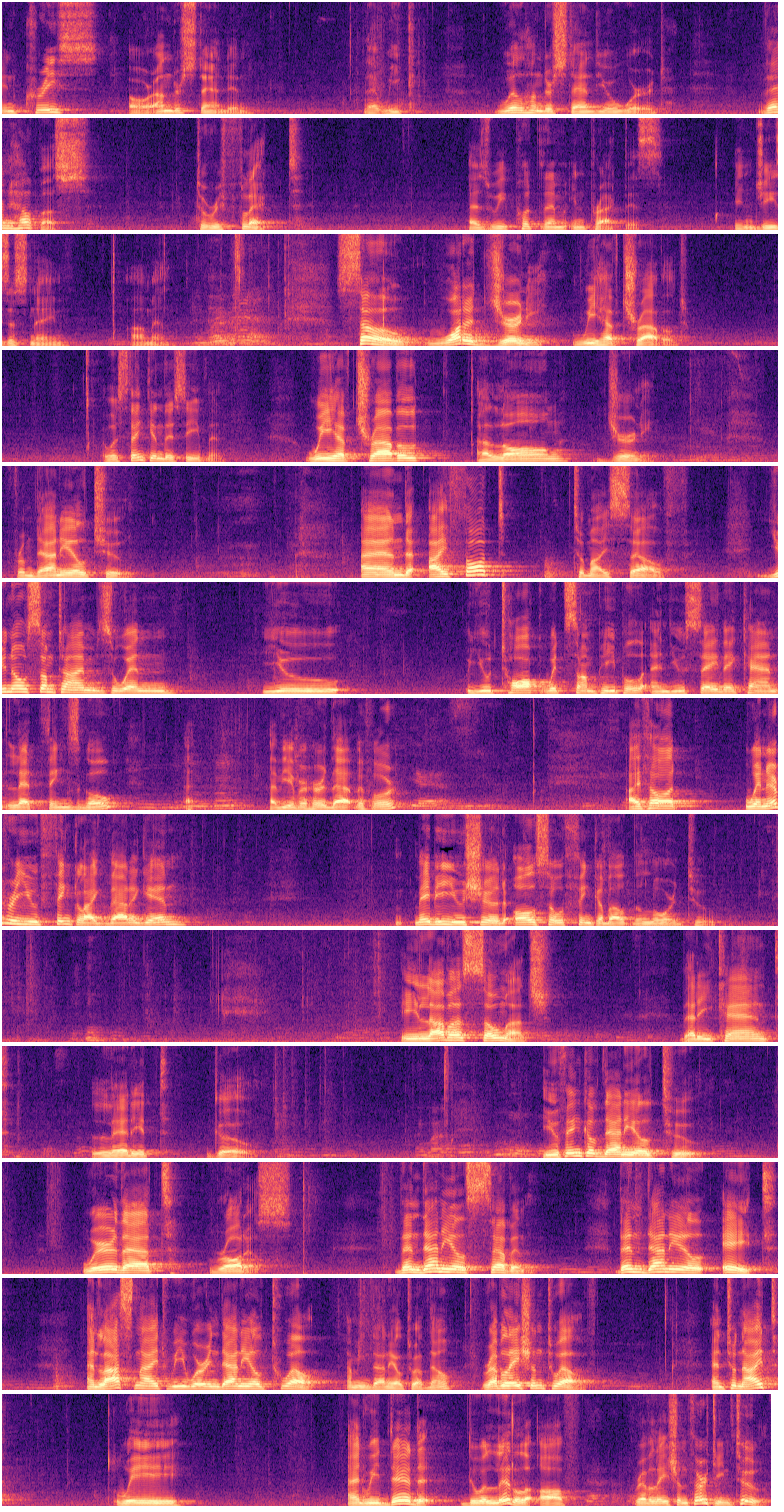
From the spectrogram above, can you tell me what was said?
increase our understanding that we will understand your word. Then help us to reflect as we put them in practice. In Jesus' name, amen. amen. So, what a journey we have traveled. I was thinking this evening, we have traveled a long journey from Daniel 2. And I thought to myself, you know, sometimes when you, you talk with some people and you say they can't let things go, mm-hmm. have you ever heard that before? Yes. I thought, whenever you think like that again, maybe you should also think about the Lord too. He loves us so much that he can't let it go. You think of Daniel 2, where that brought us. Then Daniel 7, then Daniel 8, and last night we were in Daniel 12. I mean, Daniel 12 now. Revelation 12. And tonight we, and we did do a little of Revelation 13 too.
